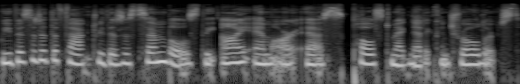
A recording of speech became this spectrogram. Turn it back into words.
we visited the factory that assembles the IMRS pulsed magnetic controllers.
